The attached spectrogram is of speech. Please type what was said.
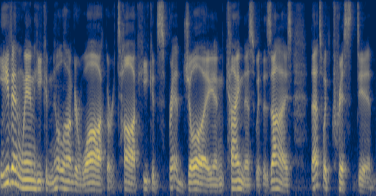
Even when he could no longer walk or talk, he could spread joy and kindness with his eyes. That's what Chris did.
